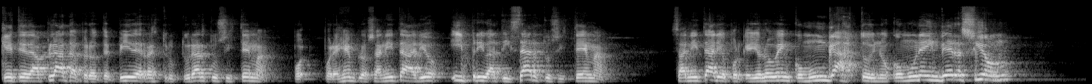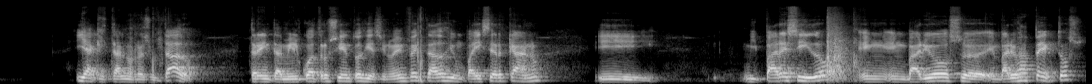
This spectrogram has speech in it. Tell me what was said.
que te da plata pero te pide reestructurar tu sistema, por, ejemplo, sanitario, y privatizar tu sistema sanitario porque ellos lo ven como un gasto y no como una inversión. Y aquí están los resultados. 30.419 infectados y un país cercano y, parecido en, varios, eh, en varios aspectos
